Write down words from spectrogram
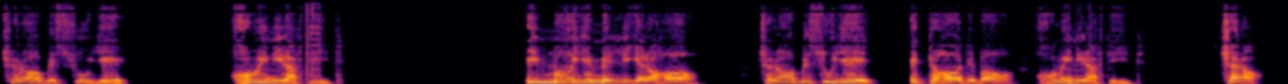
چرا به سوی خمینی رفتید؟ این مای ملیگراها چرا به سوی اتحاد با خمینی رفتید؟ چرا؟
